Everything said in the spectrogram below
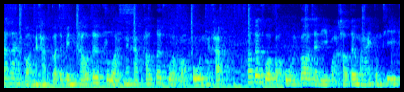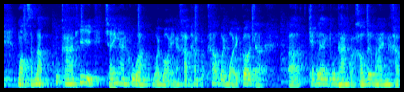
ด้านล่างก่อนนะครับ ก็จะเป็นเคาน์เตอร์ครัวนะครับเคาน์เตอร์ครัวก่อปูนนะครับเคาน์เตอร์ครัวก่อปูนก็จะดีกว่าเคาน์เตอร์ไม้ตรงที่เหมาะสำหรับลูกค้าที่ใช้งานครัวบ่อยๆนะครับทำกับข้าวบ่อยๆ ก็จะแข็งแรงทนทานกว่าเคาน์เตอร์ไม้นะครับ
